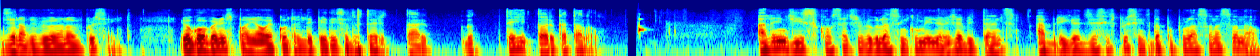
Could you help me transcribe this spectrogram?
19,9%. E o governo espanhol é contra a independência do território, do território catalão. Além disso, com 7,5 milhões de habitantes, abriga 16% da população nacional,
